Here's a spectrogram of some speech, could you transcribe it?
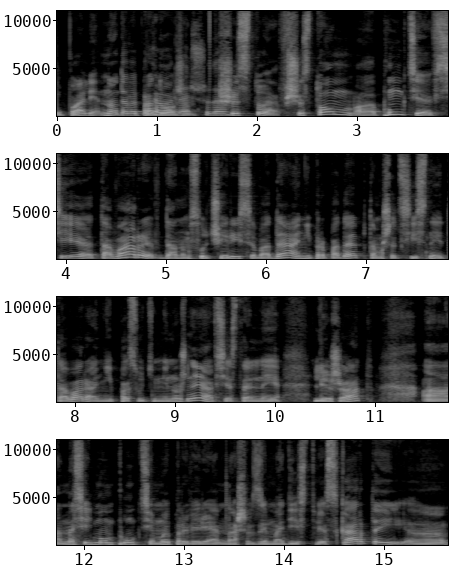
упали. Но давай продолжим. Давай дальше, да. Шестое. В шестом э, пункте все товары, в данном случае рис и вода, они пропадают, потому что это съестные товары, они по сути не нужны, а все остальные лежат. А на седьмом пункте мы проверяем наше взаимодействие с картой, э,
